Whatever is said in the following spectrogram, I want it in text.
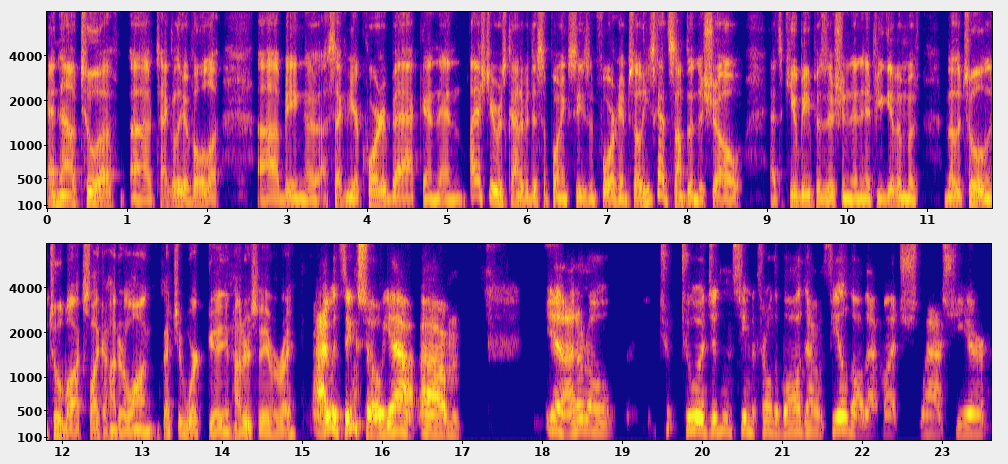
And now Tua uh, Tagovailoa, uh, being a, a second-year quarterback, and and last year was kind of a disappointing season for him. So he's got something to show at the QB position. And if you give him a, another tool in the toolbox like a Hunter Long, that should work uh, in Hunter's favor, right? I would think so. Yeah. Um, yeah. I don't know Tua didn't seem to throw the ball downfield all that much last year.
